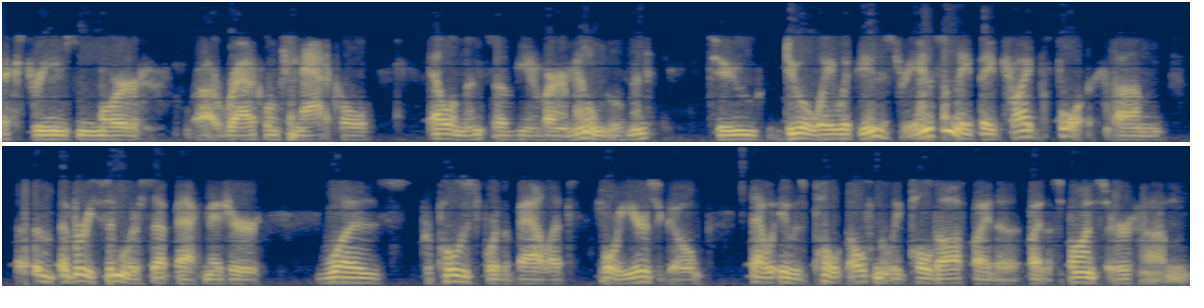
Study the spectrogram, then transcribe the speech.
extreme, some more uh, radical and fanatical elements of the environmental movement to do away with the industry. And it's something they've, they've tried before. Um, a, a, very similar setback measure was proposed for the ballot four years ago. That it was pulled, ultimately pulled off by the by the sponsor, um,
